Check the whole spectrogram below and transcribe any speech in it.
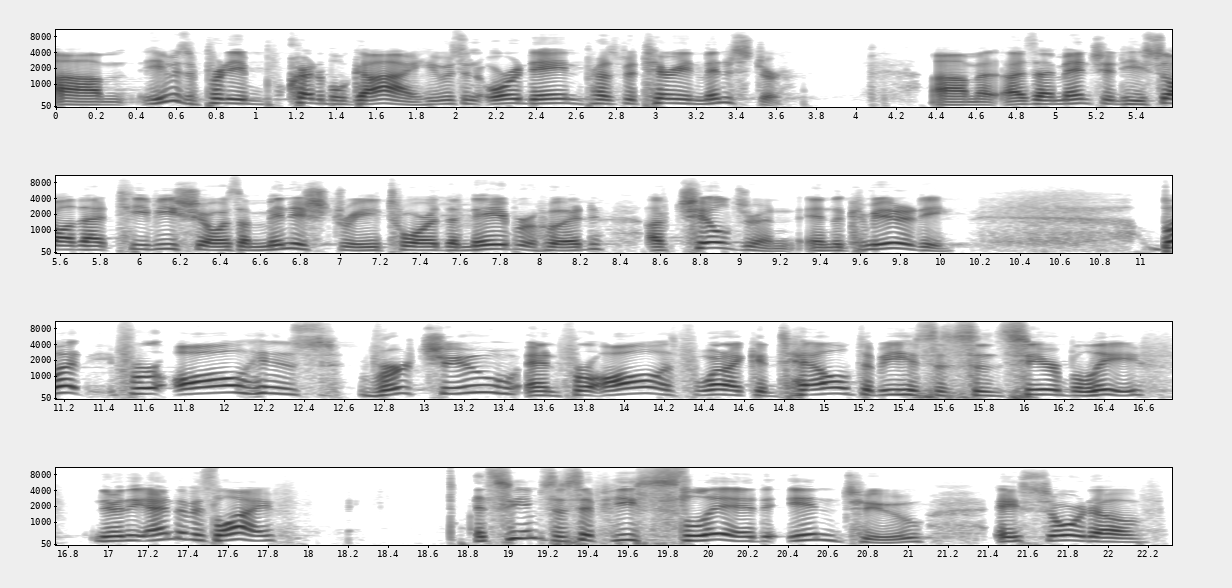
Um, he was a pretty incredible guy. He was an ordained Presbyterian minister. Um, as I mentioned, he saw that TV show as a ministry toward the neighborhood of children in the community. But for all his virtue and for all for what I could tell to be his sincere belief, near the end of his life, it seems as if he slid into a sort of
